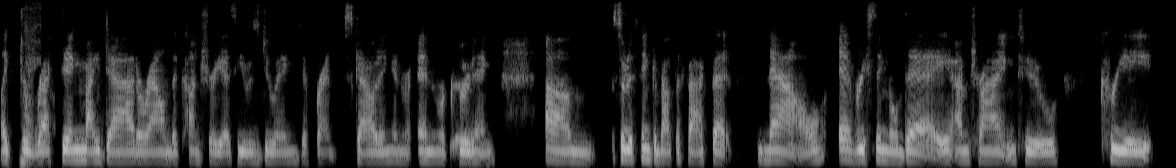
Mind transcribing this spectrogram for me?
like directing my dad around the country as he was doing different scouting and, and recruiting. Um, so to think about the fact that now every single day I'm trying to create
